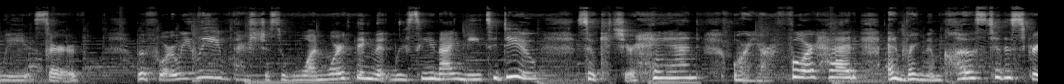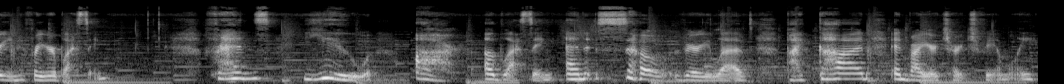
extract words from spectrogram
we serve. Before we leave, there's just one more thing that Lucy and I need to do. So get your hand or your forehead and bring them close to the screen for your blessing. Friends, you are a blessing and so very loved by God and by your church family.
